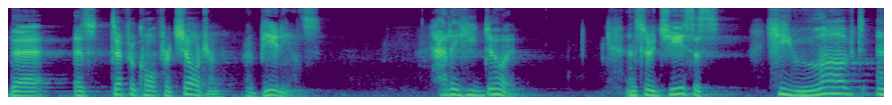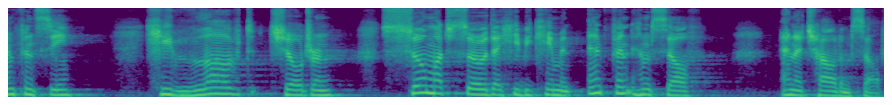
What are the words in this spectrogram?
that is difficult for children obedience. How did he do it? And so, Jesus, he loved infancy, he loved children, so much so that he became an infant himself and a child himself.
